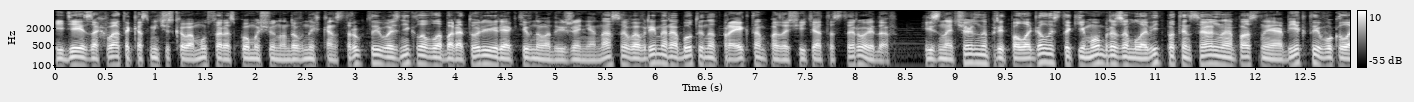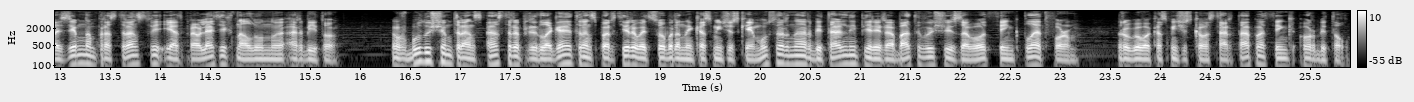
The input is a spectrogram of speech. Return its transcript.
Идея захвата космического мусора с помощью надувных конструкций возникла в лаборатории реактивного движения НАСА во время работы над проектом по защите от астероидов – Изначально предполагалось таким образом ловить потенциально опасные объекты в околоземном пространстве и отправлять их на лунную орбиту. В будущем Трансастра предлагает транспортировать собранный космический мусор на орбитальный перерабатывающий завод Think Platform, другого космического стартапа Think Orbital.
